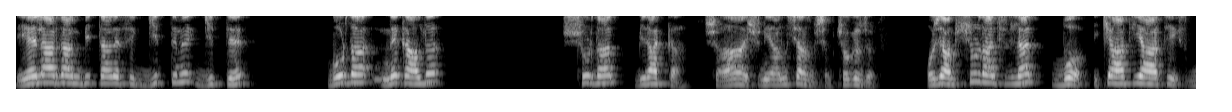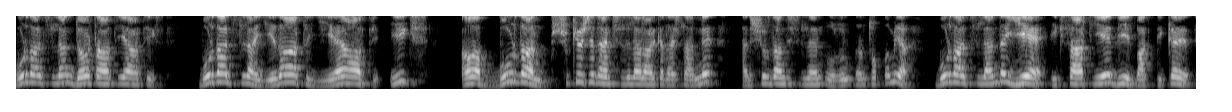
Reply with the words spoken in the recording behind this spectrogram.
Y'lerden bir tanesi gitti mi? Gitti. Burada ne kaldı? Şuradan bir dakika. Aa, şunu yanlış yazmışım. Çok özür. Hocam şuradan çizilen bu. 2 artı y artı x. Buradan çizilen 4 artı y artı x. Buradan çizilen 7 artı y artı x. Ama buradan şu köşeden çizilen arkadaşlar ne? Hani şuradan çizilen uzunlukların toplamı ya. Buradan çizilen de y. x artı y değil. Bak dikkat et.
